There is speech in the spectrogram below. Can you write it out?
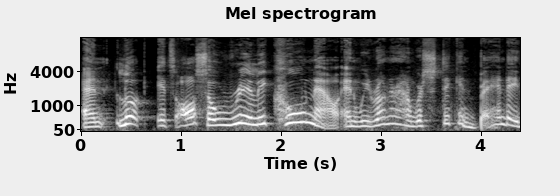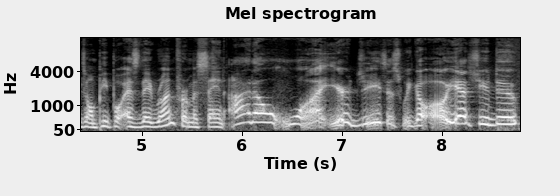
And look, it's also really cool now. And we run around, we're sticking band aids on people as they run from us saying, I don't want your Jesus. We go, Oh, yes, you do.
